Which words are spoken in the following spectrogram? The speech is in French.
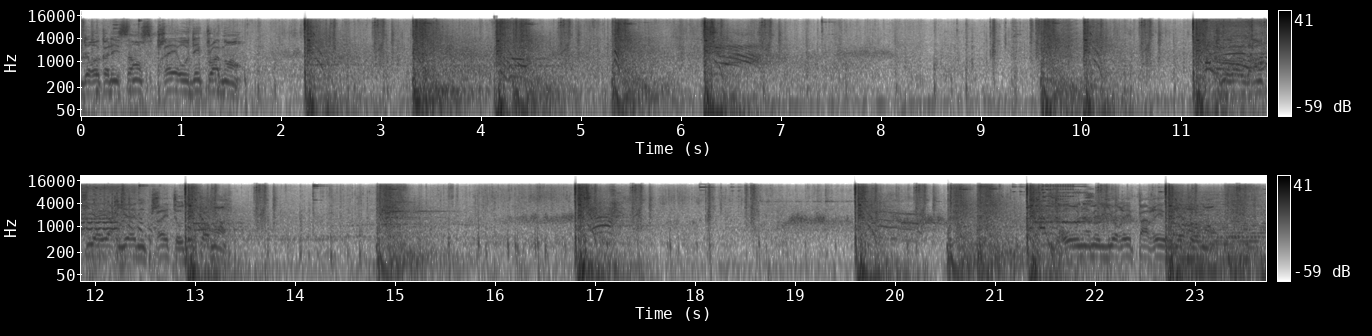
De reconnaissance prêt au déploiement. Tourelle anti-aérienne prête au déploiement. Drone amélioré paré au déploiement.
